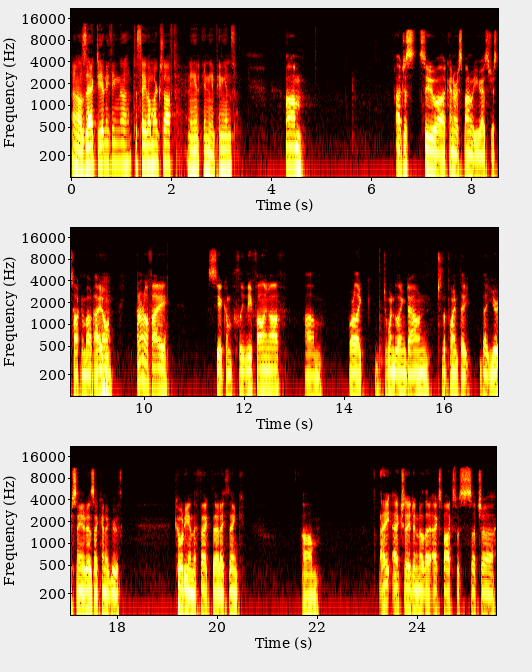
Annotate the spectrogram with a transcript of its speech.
I don't know, Zack. Do you have anything to, to say about Microsoft? Any any opinions? Um, uh, just to uh, kind of respond to what you guys are just talking about. I don't, mm-hmm. I don't know if I see it completely falling off, um, or like dwindling down to the point that that you're saying it is. I kind of agree with Cody in the fact that I think, um, I actually I didn't know that Xbox was such a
